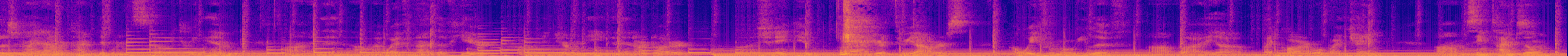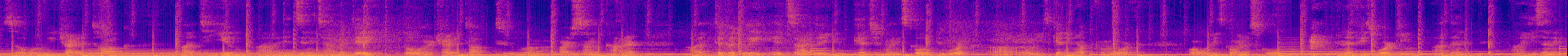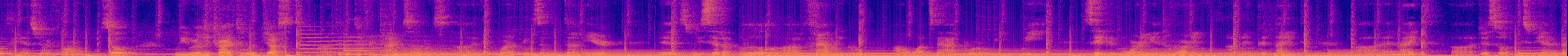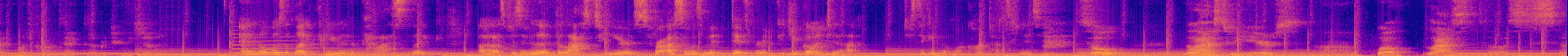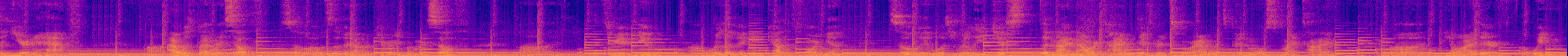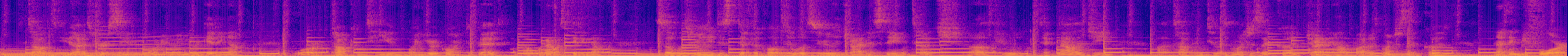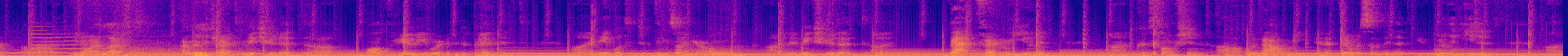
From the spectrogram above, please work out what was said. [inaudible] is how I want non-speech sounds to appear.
there's a nine-hour time difference uh, between him, uh, and then uh, my wife and I live here in Germany, and then our daughter uh, Sinead, you, uh, you're three hours away from where we live by by car or by train. Um, same time zone. So when we try to talk uh, to you, uh, it's any time of day. But when we try to talk to uh, our son Connor, typically it's either you catch him when he's going to work, uh, when he's getting up from work, or when he's going to school. [clears throat] and if he's working, uh, then uh, he's unable to answer the phone. So we really try to adjust uh, to the different time zones. I think one of the things that we've done here is we set up a little family group on WhatsApp where we, we say good morning in the morning uh, and good night uh, at night, uh, just so at least we have that much contact between each other. And what was it like for you in the past, like specifically like the last two years? For us, it was a bit different. Could you go into that just to give a bit more context, please? So the last two years, uh, well, last uh, a year and a half, uh, I was by myself. So I was living out in Germany by myself. Uh, the three of you uh, were living in California. So it was really just the nine hour time difference where I would spend most of my time, uh, you know, either waiting to talk to you guys first thing in the morning when you were getting up or talking to you when you were going to bed when I was getting up. So it was really just difficult. It was really trying to stay in touch uh, through technology, uh, talking to as much as I could, trying to help out as much as I could. And I think before, uh, you know, I left, I really tried to make sure that uh, all three of you were independent uh, and able to do things on your own, uh, and then make sure that that family unit could function without me. And if there was something that you really needed,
